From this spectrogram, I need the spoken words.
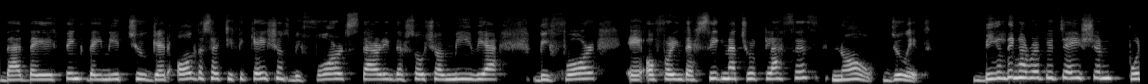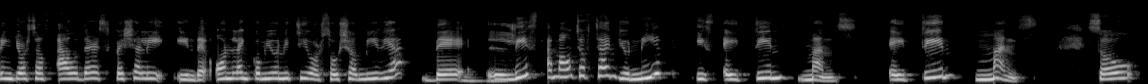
that they think they need to get all the certifications before starting their social media, before uh, offering their signature classes. No, do it. Building a reputation, putting yourself out there, especially in the online community or social media, the mm-hmm. least amount of time you need is 18 months. 18 months. So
